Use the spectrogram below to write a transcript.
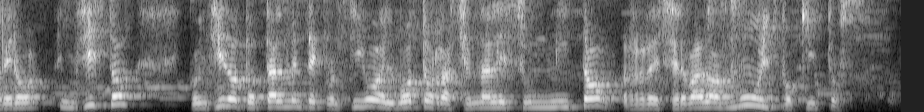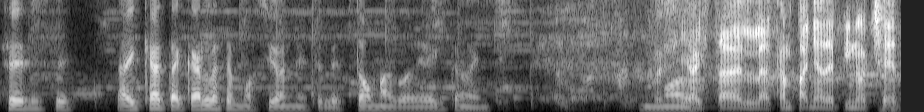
Pero, insisto, coincido totalmente contigo, el voto racional es un mito reservado a muy poquitos. Sí, sí, sí. Hay que atacar las emociones, el estómago directamente. Pues sí, ahí está la campaña de Pinochet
